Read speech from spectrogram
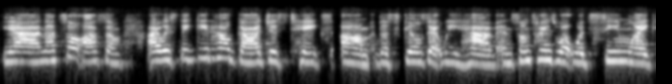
Yeah, and that's so awesome. I was thinking how God just takes um the skills that we have and sometimes what would seem like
